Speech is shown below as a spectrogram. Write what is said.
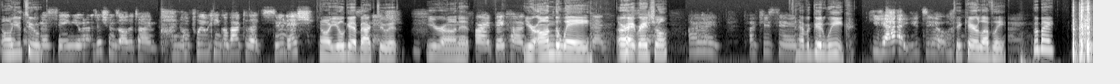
Oh, you Also, I too. miss seeing you at auditions all the time, and hopefully we can go back to that soonish. Oh, you'll get back to it. You're on it. All right, big hug. You're on the way. Then. All right, Rachel. All right, talk to you soon. Have a good week. Yeah, you too. Take care, lovely. Bye. Bye bye.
